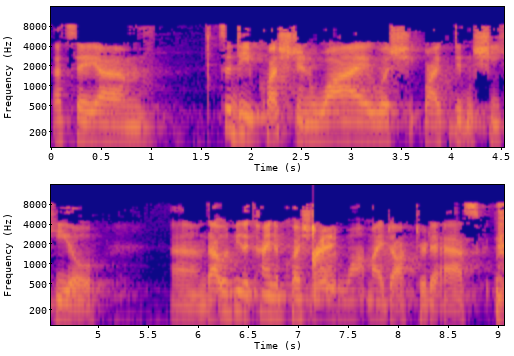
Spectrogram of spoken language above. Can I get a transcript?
that's a, um, it's a deep question. Why was she? Why didn't she heal? Um, that would be the kind of question I would want my doctor to ask. you,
